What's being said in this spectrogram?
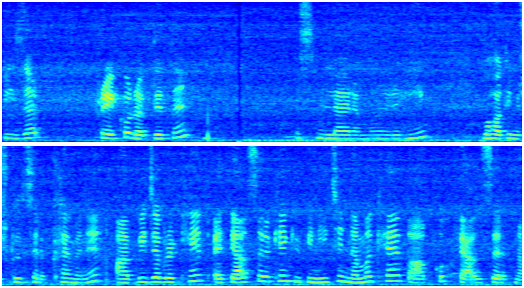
पिज़्ज़ा ट्रे को रख देते हैं। रहीम बहुत ही मुश्किल से रखा है मैंने। आप भी जब रखें तो एहतियात से रखें, क्योंकि नीचे नमक है तो आपको ख्याल से रखना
